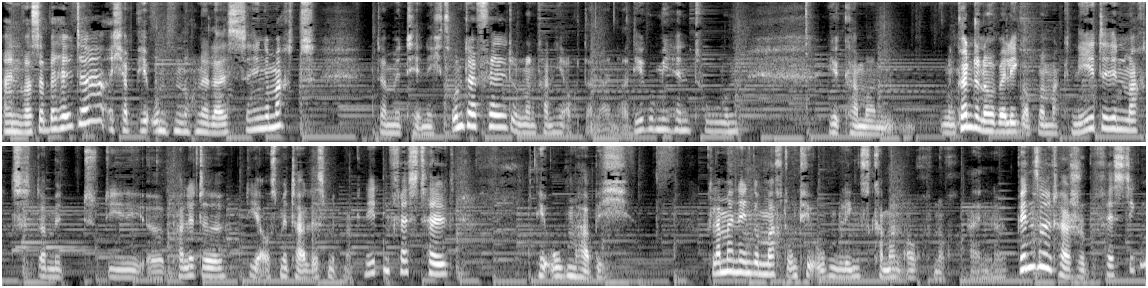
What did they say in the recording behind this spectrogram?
einen Wasserbehälter. Ich habe hier unten noch eine Leiste hingemacht, damit hier nichts runterfällt und man kann hier auch dann ein Radiergummi hin tun. Hier kann man, man könnte noch überlegen, ob man Magnete hinmacht, damit die äh, Palette, die aus Metall ist, mit Magneten festhält. Hier oben habe ich Klammern hingemacht und hier oben links kann man auch noch eine Pinseltasche befestigen.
